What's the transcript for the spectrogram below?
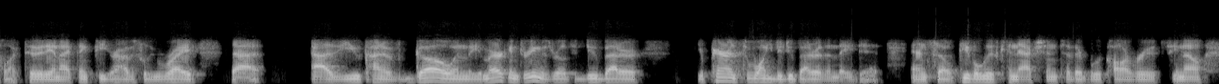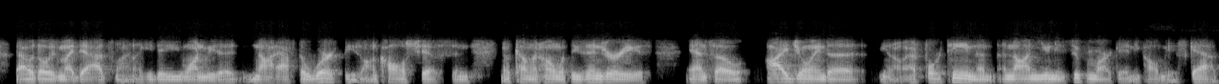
collectivity. And I think Pete, you're absolutely right that as you kind of go and the american dream is really to do better your parents want you to do better than they did and so people lose connection to their blue collar roots you know that was always my dad's line like he did he wanted me to not have to work these on call shifts and you know coming home with these injuries and so I joined a, you know, at 14, a, a, non-union supermarket, and he called me a scab.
